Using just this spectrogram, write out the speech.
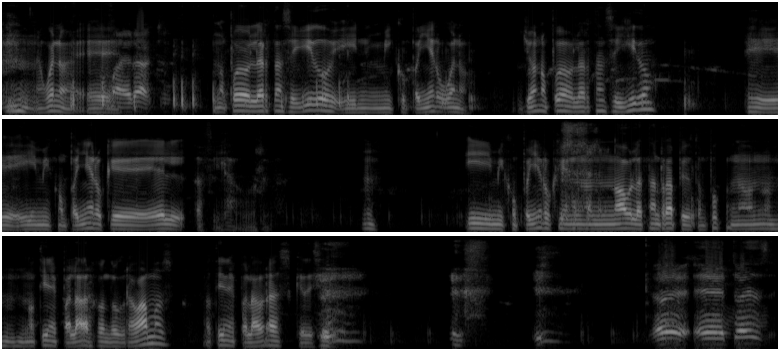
Bueno, eh, no puedo hablar tan seguido y mi compañero, bueno, yo no puedo hablar tan seguido eh, y mi compañero que él afilado arriba. Mm. Y mi compañero que no, no habla tan rápido tampoco, no, no, no tiene palabras cuando grabamos, no tiene palabras que decir. Eh, entonces,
